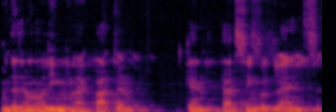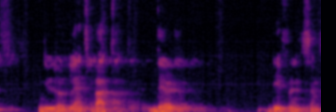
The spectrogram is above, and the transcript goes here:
the adenoma malignum-like pattern, can have single glands, individual glands, but they're different, some,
